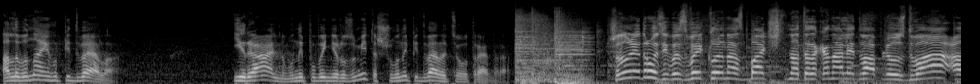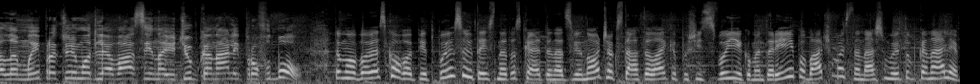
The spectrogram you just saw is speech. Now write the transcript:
Але вона його підвела. І реально вони повинні розуміти, що вони підвели цього тренера. Шановні друзі, ви звикли нас бачити на телеканалі 2 плюс 2, але ми працюємо для вас і на YouTube каналі про футбол. Тому обов'язково підписуйтесь, натискайте на дзвіночок, ставте лайки, пишіть свої коментарі. і Побачимось на нашому ютуб каналі.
